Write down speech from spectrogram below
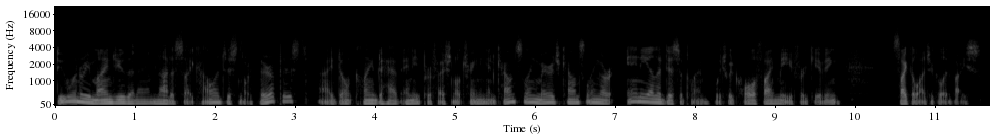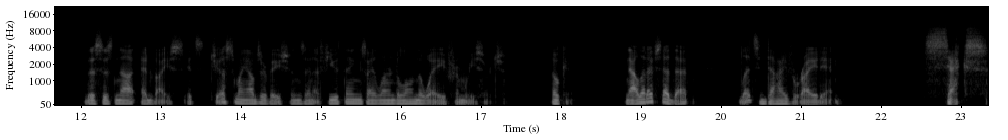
do want to remind you that I am not a psychologist nor therapist. I don't claim to have any professional training in counseling, marriage counseling, or any other discipline which would qualify me for giving psychological advice. This is not advice. It's just my observations and a few things I learned along the way from research. Okay, now that I've said that, let's dive right in. Sex.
